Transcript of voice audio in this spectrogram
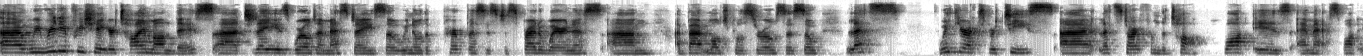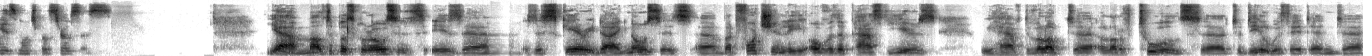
Uh, we really appreciate your time on this. Uh, today is World MS Day, so we know the purpose is to spread awareness um, about multiple sclerosis. So let's, with your expertise, uh, let's start from the top. What is MS? What is multiple sclerosis? Yeah, multiple sclerosis is a, is a scary diagnosis, uh, but fortunately, over the past years, we have developed uh, a lot of tools uh, to deal with it and, uh,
